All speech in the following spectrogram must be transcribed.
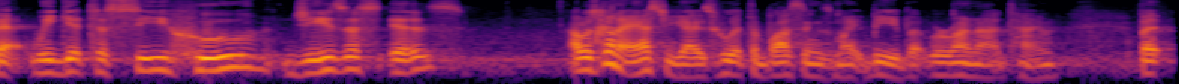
that we get to see who Jesus is. I was going to ask you guys who what the blessings might be, but we're running out of time. But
